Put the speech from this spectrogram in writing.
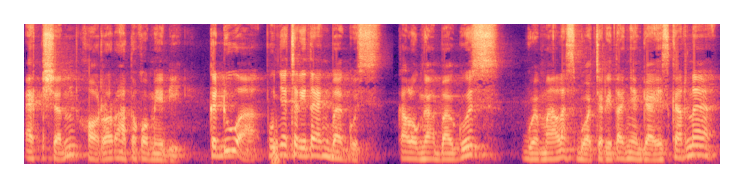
action, horror, atau komedi. Kedua, punya cerita yang bagus. Kalau nggak bagus, gue malas buat ceritanya guys, karena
